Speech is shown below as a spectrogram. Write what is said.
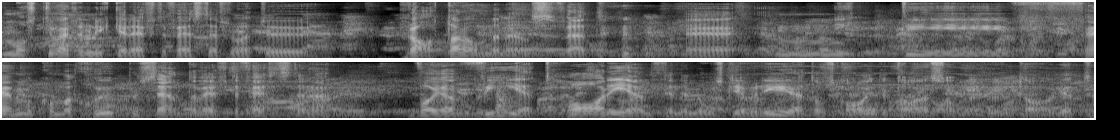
Det måste ju varit en lyckad efterfest eftersom att du pratar om den ens. För att eh, 95,7 procent av efterfesterna vad jag vet har egentligen en oskriven regel att de ska inte talas om överhuvudtaget.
